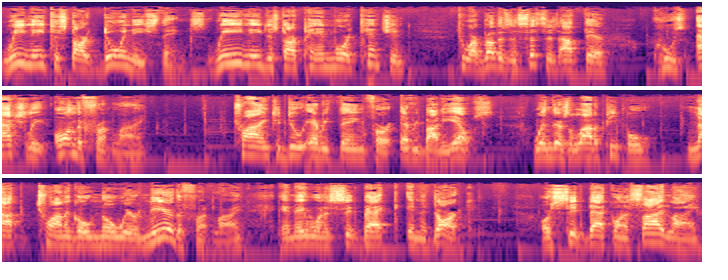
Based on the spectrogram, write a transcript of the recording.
we need to start doing these things. We need to start paying more attention to our brothers and sisters out there who's actually on the front line trying to do everything for everybody else when there's a lot of people not trying to go nowhere near the front line and they want to sit back in the dark or sit back on a sideline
